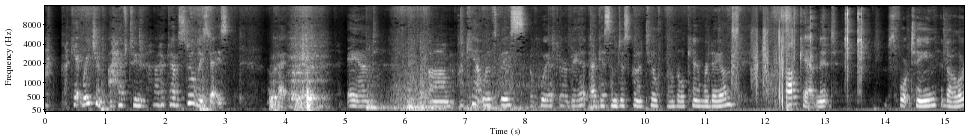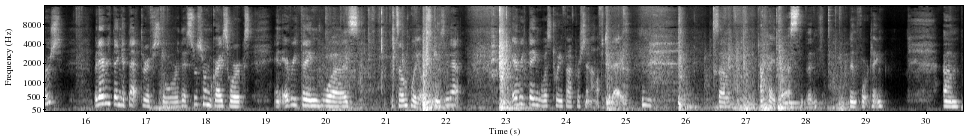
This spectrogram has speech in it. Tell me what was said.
I, I can't reach them. I have to, I have to have a stool these days. Okay. And I can't lift this a whit or a bit. I guess I'm just going to tilt my little camera down. File cabinet was $14. But everything at that thrift store, this was from Graceworks, and everything was, it's on wheels. Can you see that? Everything was 25% off today. So I paid less than, than 14 um,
